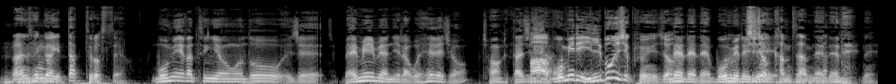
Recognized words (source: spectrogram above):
라는 음. 생각이 딱 들었어요. 모밀 같은 경우도 이제 메밀면이라고 해야 되죠. 정확히 따지면. 아, 모밀이 일본식 표현이죠? 네네네. 모밀이 어, 지적 이제- 감사합니다. 네네네. 네.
